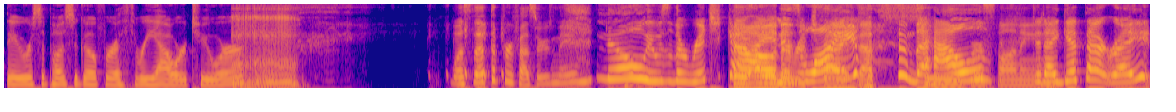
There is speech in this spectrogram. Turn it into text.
they were supposed to go for a three hour tour. Was that the professor's name? no, it was the rich The- guy oh, and the his rich guy. wife. That's the Howells. funny. Did I get that right?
